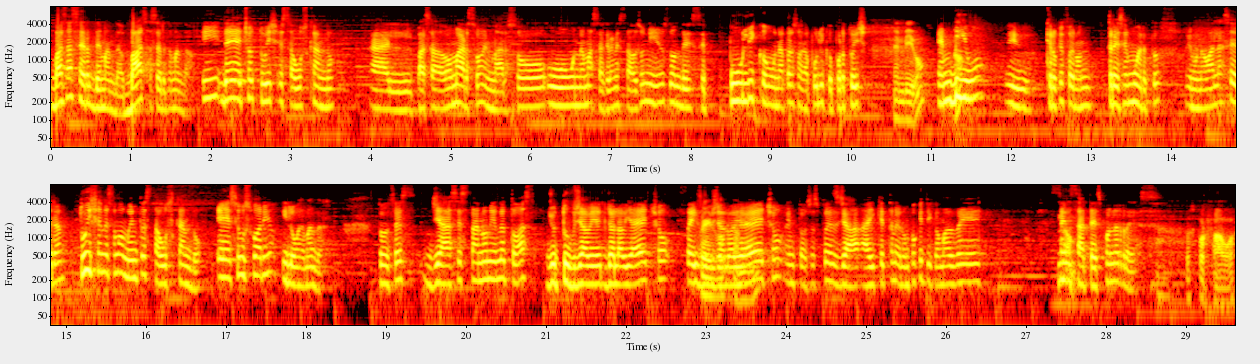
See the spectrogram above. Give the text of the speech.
vas a ser demandado, vas a ser demandado. Y de hecho Twitch está buscando, el pasado marzo, en marzo hubo una masacre en Estados Unidos donde se publicó, una persona publicó por Twitch. ¿En vivo? En vivo, y creo que fueron 13 muertos en una balacera. Twitch en este momento está buscando ese usuario y lo va a demandar. Entonces ya se están uniendo todas. YouTube ya, ya lo había hecho, Facebook, ya lo había hecho. Entonces pues ya hay que tener un poquitico más de sensatez con las redes. Por favor.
